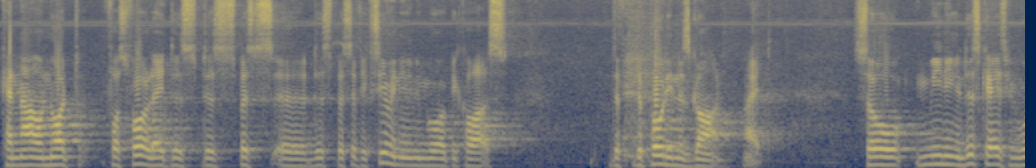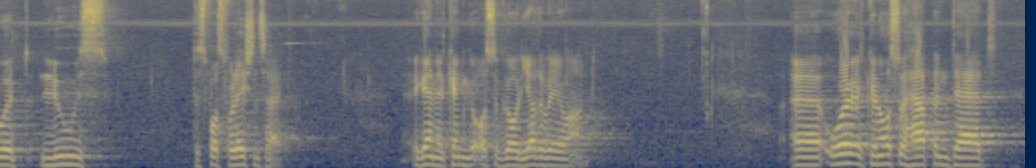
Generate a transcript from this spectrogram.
can now not phosphorylate this, this, uh, this specific serine anymore because the, the proline is gone, right? So meaning in this case we would lose this phosphorylation site. Again, it can also go the other way around. Uh, or it can also happen that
